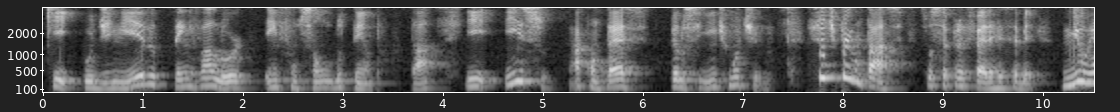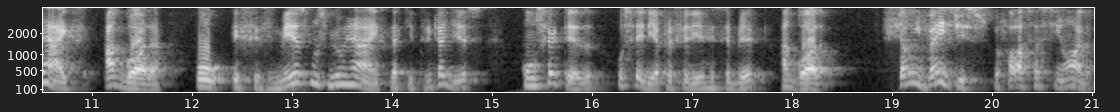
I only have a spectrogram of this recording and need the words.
que o dinheiro tem valor em função do tempo, tá? E isso acontece pelo seguinte motivo: se eu te perguntasse se você prefere receber mil reais agora ou esses mesmos mil reais daqui 30 dias, com certeza você iria preferir receber agora. Se ao invés disso eu falasse assim, olha,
